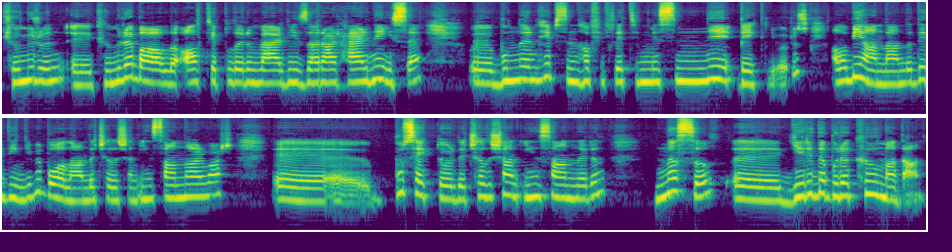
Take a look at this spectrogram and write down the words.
kömürün, e, kömüre bağlı altyapıların verdiği zarar her ne ise e, bunların hepsinin hafifletilmesini bekliyoruz. Ama bir yandan da dediğin gibi bu alanda çalışan insanlar var. E, bu sektörde çalışan insanların nasıl e, geride bırakılmadan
